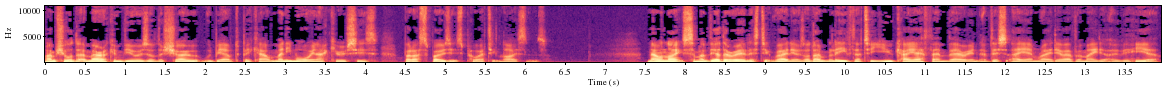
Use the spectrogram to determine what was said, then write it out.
I'm sure that American viewers of the show would be able to pick out many more inaccuracies, but I suppose it's poetic license. Now, unlike some of the other realistic radios, I don't believe that a UK FM variant of this AM radio ever made it over here.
